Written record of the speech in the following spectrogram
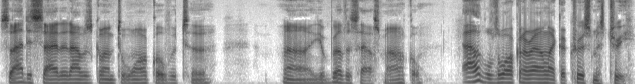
So i decided i was going to walk over to uh, your brother's house my uncle. I was walking around like a christmas tree.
